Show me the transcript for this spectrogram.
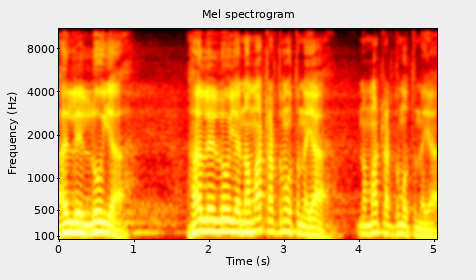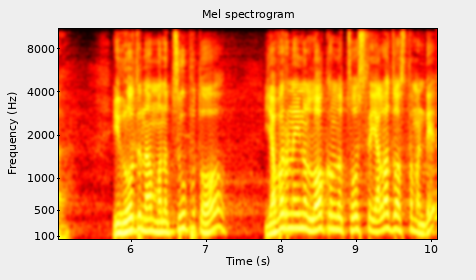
హలే లోయ హలే లోయ నా మాటలు అర్థమవుతున్నాయా? నా మాటలు అర్థమవుతున్నాయా? ఈ రోజున మన చూపుతో ఎవరినైనా లోకంలో చూస్తే ఎలా చూస్తామండి?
